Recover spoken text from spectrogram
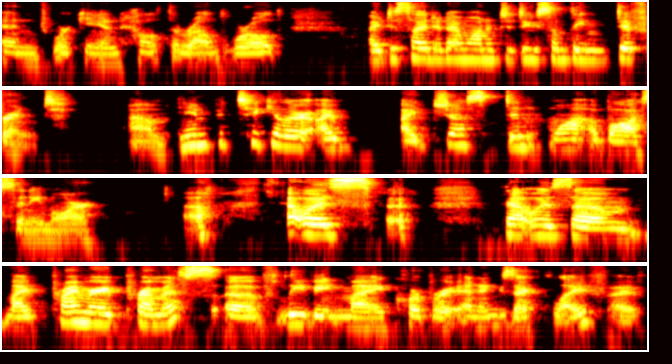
and working in health around the world, I decided I wanted to do something different. Um, and in particular, I, I just didn't want a boss anymore. Uh, that was, that was um, my primary premise of leaving my corporate and exec life. I've,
